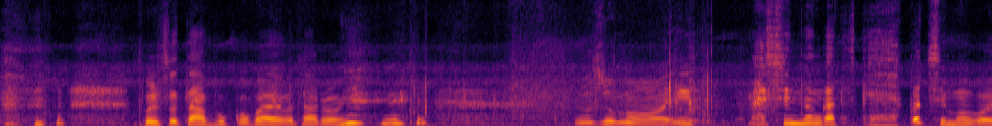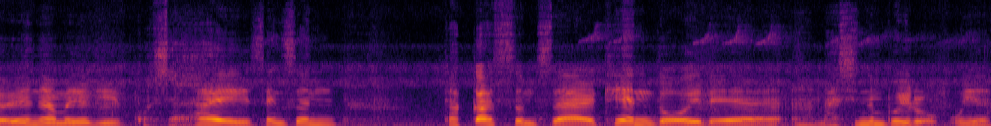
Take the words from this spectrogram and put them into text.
벌써 다 붓고 봐요 다롱이. 요즘은 이 맛있는 거 깨끗이 먹어요. 왜냐면 여기 고사히 생선 닭가슴살 캔도 이래 맛있는 부위로 위에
